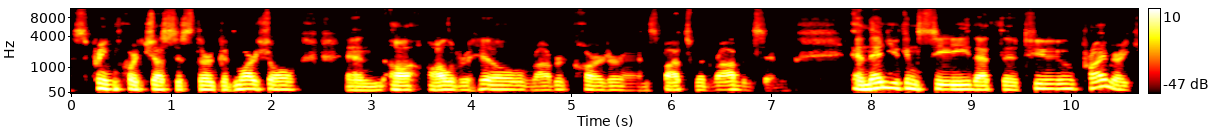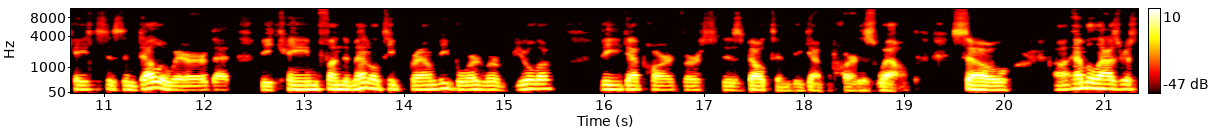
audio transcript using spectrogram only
Supreme Court Justice Thurgood Marshall and uh, Oliver Hill, Robert Carter, and Spotswood Robinson. And then you can see that the two primary cases in Delaware that became fundamental to Brown v. Board were Bulah v. Gebhart versus Belton v. Gebhart as well. So uh, Emma Lazarus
